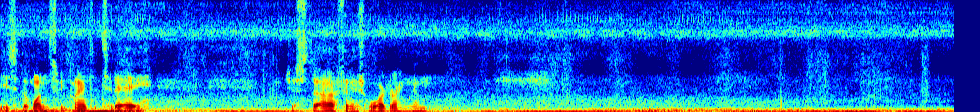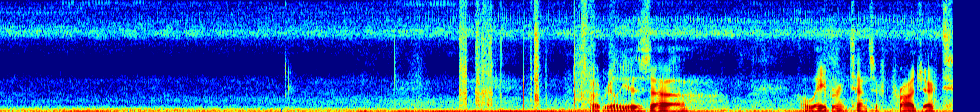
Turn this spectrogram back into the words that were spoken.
These are the ones we planted today. Just uh, finished watering them. So it really is uh, a labor intensive project.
